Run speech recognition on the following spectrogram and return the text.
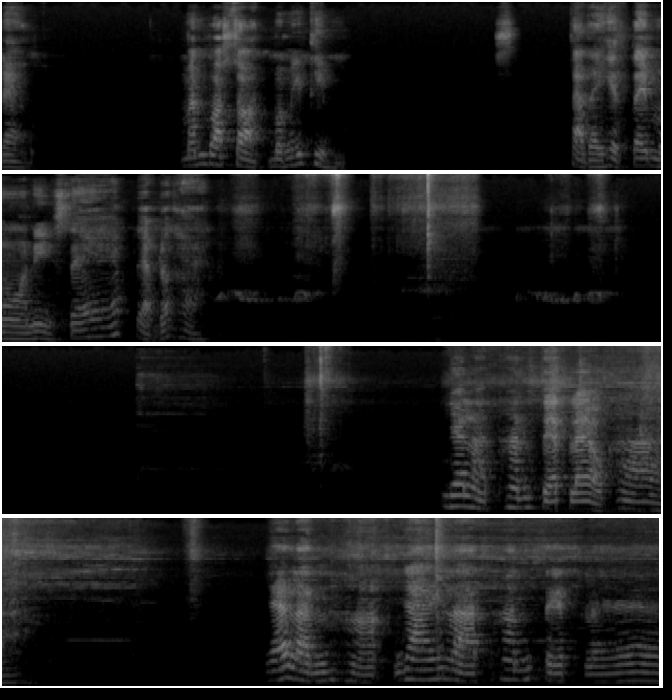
แล้ว มันบอสอดบอมีถิ่มแต่ได้เห็ดใส่หมอนี่แซ่บแบบแล้วค่ะ ยายหลัดทันเสร็จแล้วค่ะ ยายหลันหายายหลัดทันเสร็จแล้ว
